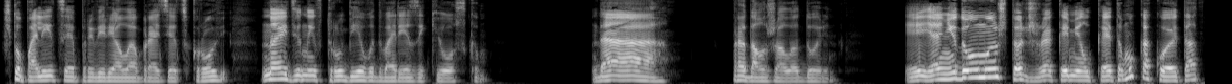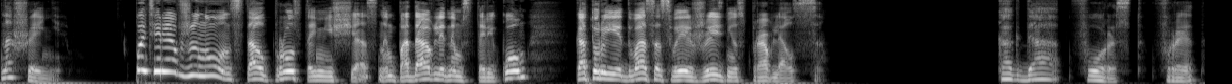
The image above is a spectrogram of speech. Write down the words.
что полиция проверяла образец крови, найденный в трубе во дворе за киоском. «Да», — продолжала Дорин, — «и я не думаю, что Джек имел к этому какое-то отношение. Потеряв жену, он стал просто несчастным, подавленным стариком, который едва со своей жизнью справлялся». Когда Форест Фред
